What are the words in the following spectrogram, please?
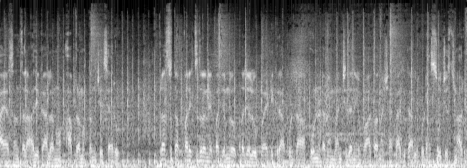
ఆయా సంస్థల అధికారులను అప్రమత్తం చేశారు. ప్రస్తుత పరిస్థితుల నేపథ్యంలో ప్రజలు బయటికి రాకుండా ఉండటమే మంచిదని వాతావరణ శాఖ అధికారులు కూడా సూచిస్తున్నారు.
